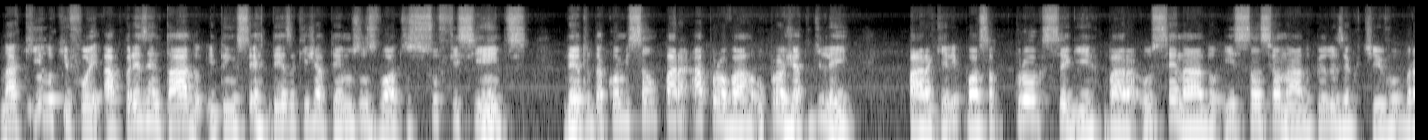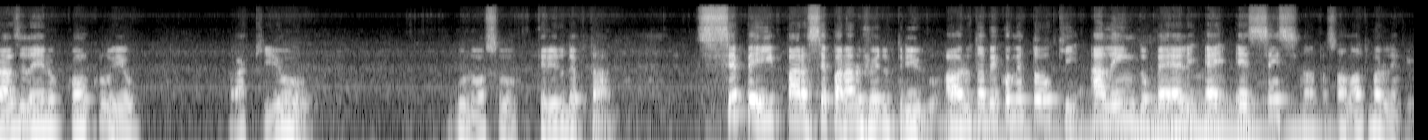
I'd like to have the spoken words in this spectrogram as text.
naquilo que foi apresentado e tenho certeza que já temos os votos suficientes dentro da comissão para aprovar o projeto de lei para que ele possa prosseguir para o Senado e sancionado pelo executivo brasileiro concluiu aqui o, o nosso querido deputado. CPI para separar o joio do trigo. Áureo também comentou que, além do PL, é essencial. Pessoal, nota o barulho aqui.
